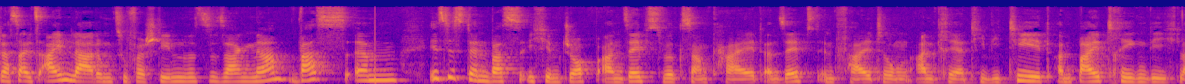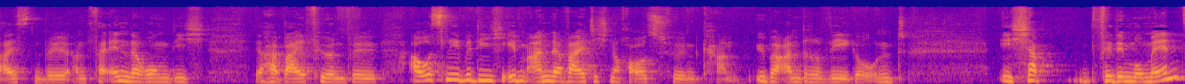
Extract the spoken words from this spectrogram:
das als Einladung zu verstehen und zu sagen, na, was ähm, ist es denn, was ich im Job an Selbstwirksamkeit, an Selbstentfaltung, an Kreativität, an Beiträgen, die ich leisten will, an Veränderungen, die ich herbeiführen will, auslebe, die ich eben anderweitig noch ausfüllen kann über andere Wege und ich habe für den Moment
